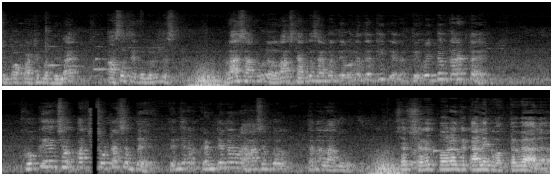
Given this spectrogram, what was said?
छुपा पाठिंबा दिलाय असंच एकंदरीत दिसतं राज ठाकरे राज ठाकरे साहेबांनी म्हणलं ते ठीक आहे ना ते एकदम करेक्ट आहे. खोके छोटा शब्द आहे. त्यांच्याकडे कंटेनर हा शब्द त्यांना लागू होतो. सर शरद पवारांचं काल एक वक्तव्य आलं.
